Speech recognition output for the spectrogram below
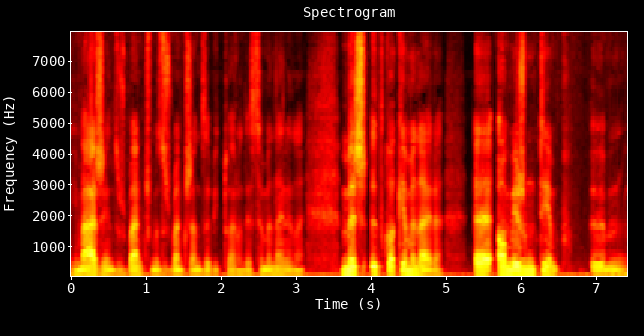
imagem dos bancos, mas os bancos já nos habituaram dessa maneira, não é? Mas, eh, de qualquer maneira, eh, ao mesmo tempo hum,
